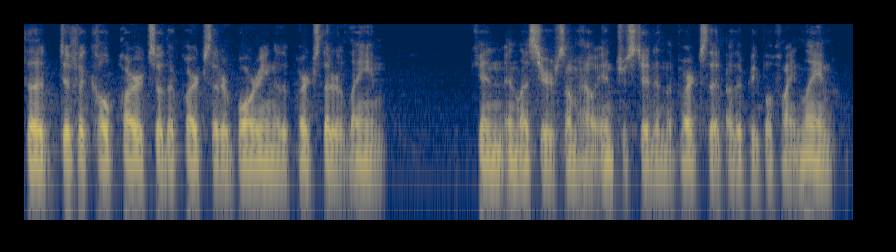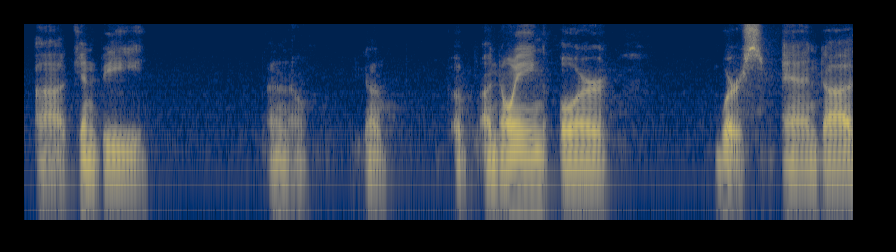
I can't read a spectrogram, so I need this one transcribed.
The difficult parts or the parts that are boring or the parts that are lame can, unless you're somehow interested in the parts that other people find lame, uh, can be, I don't know, you know, annoying or worse. And uh,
